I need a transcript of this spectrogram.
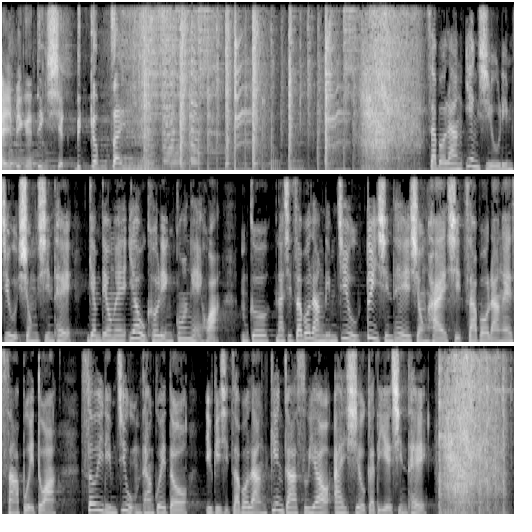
下面的知识你敢知？查甫人应酬啉酒伤身体，严重的也有可能肝硬化。毋过，若是查某人啉酒，对身体的伤害是查甫人的三倍大。所以，啉酒毋通过度，尤其是查某人更加需要爱惜家己的身体。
